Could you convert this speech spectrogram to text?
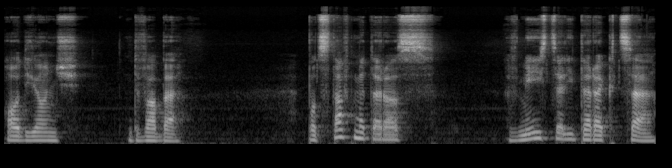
odjąć 2b. Podstawmy teraz w miejsce literek c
